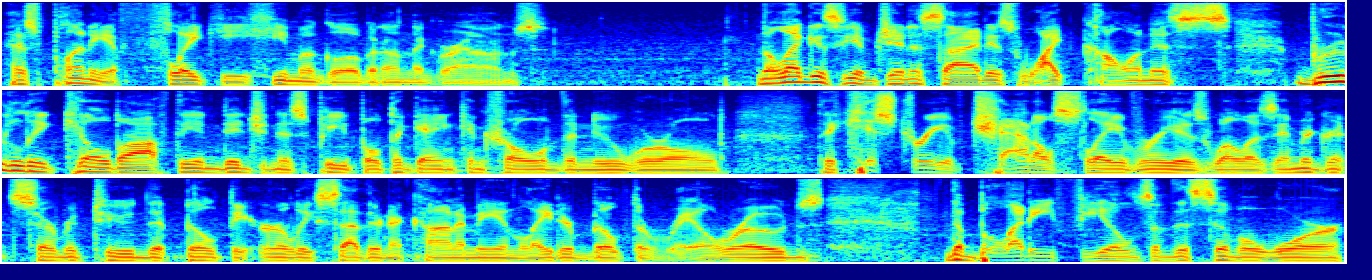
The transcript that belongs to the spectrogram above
has plenty of flaky hemoglobin on the grounds. The legacy of genocide is white colonists brutally killed off the indigenous people to gain control of the New World. The history of chattel slavery, as well as immigrant servitude that built the early Southern economy and later built the railroads. The bloody fields of the Civil War,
